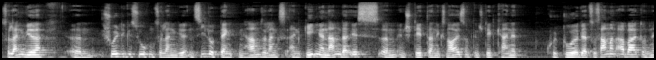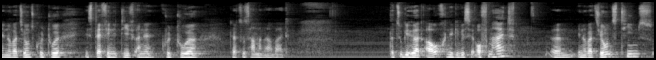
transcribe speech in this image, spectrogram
Solange wir Schuldige suchen, solange wir ein Silo-Denken haben, solange es ein Gegeneinander ist, ähm, entsteht da nichts Neues und entsteht keine Kultur der Zusammenarbeit und eine Innovationskultur ist definitiv eine Kultur der Zusammenarbeit. Dazu gehört auch eine gewisse Offenheit. Ähm, Innovationsteams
